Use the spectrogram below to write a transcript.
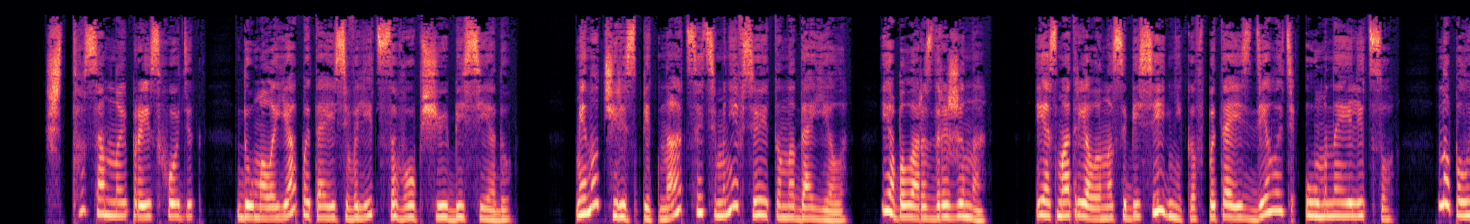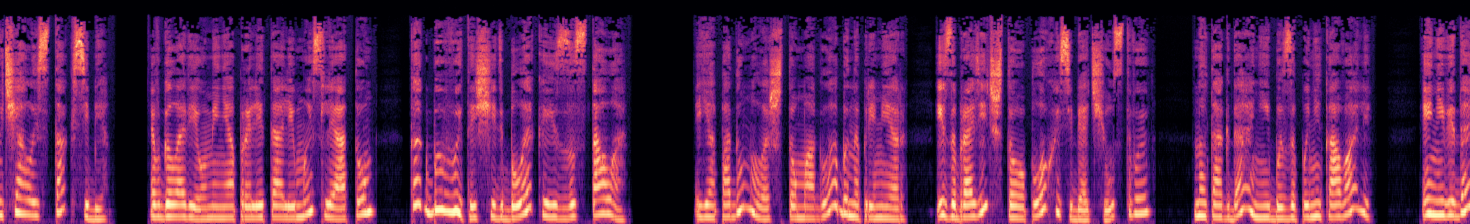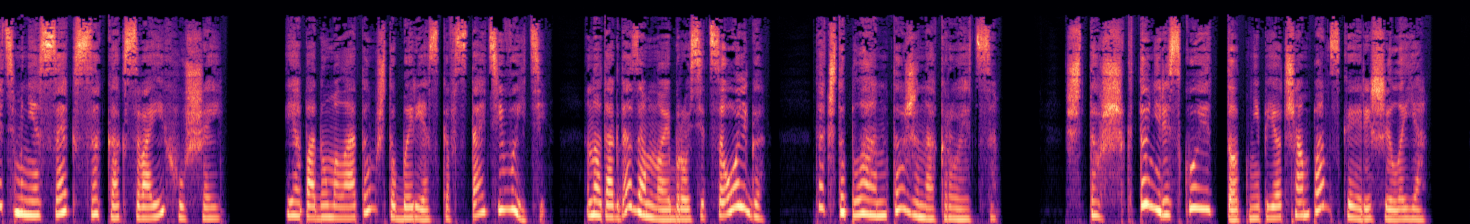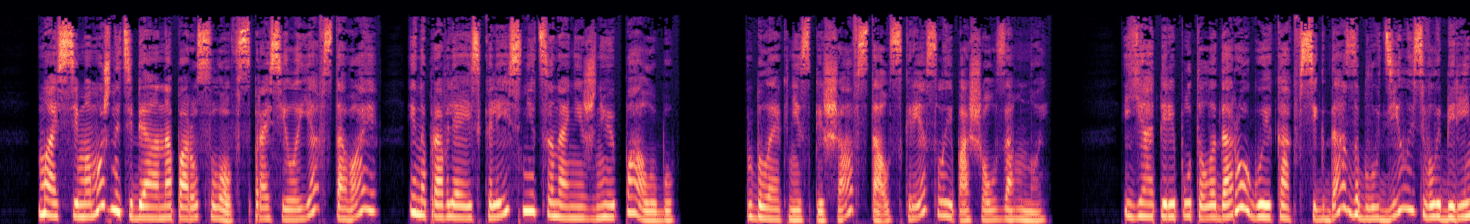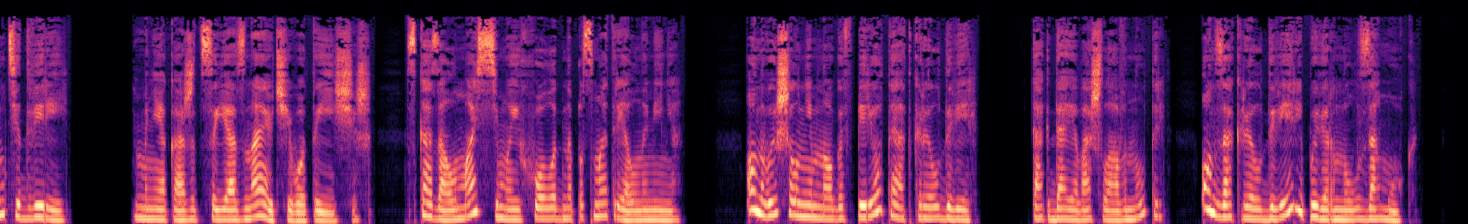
Что со мной происходит? Думала я, пытаясь влиться в общую беседу. Минут через пятнадцать мне все это надоело. Я была раздражена. Я смотрела на собеседников, пытаясь сделать умное лицо, но получалось так себе. В голове у меня пролетали мысли о том, как бы вытащить Блэка из-за стола. Я подумала, что могла бы, например, изобразить, что плохо себя чувствую, но тогда они бы запаниковали, и не видать мне секса, как своих ушей. Я подумала о том, чтобы резко встать и выйти, но тогда за мной бросится Ольга, так что план тоже накроется. Что ж, кто не рискует, тот не пьет шампанское, решила я. «Массимо, можно тебя на пару слов?» — спросила я, вставая и направляясь к лестнице на нижнюю палубу. Блэк не спеша встал с кресла и пошел за мной. Я перепутала дорогу и, как всегда, заблудилась в лабиринте дверей. «Мне кажется, я знаю, чего ты ищешь», — сказал Массимо и холодно посмотрел на меня. Он вышел немного вперед и открыл дверь. Когда я вошла внутрь, он закрыл дверь и повернул замок.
